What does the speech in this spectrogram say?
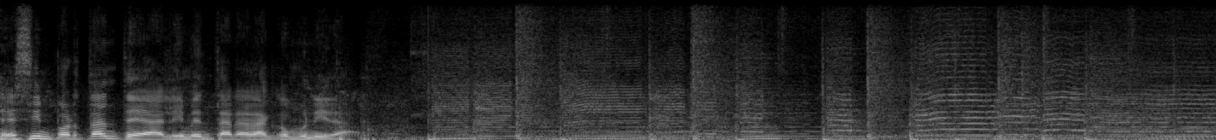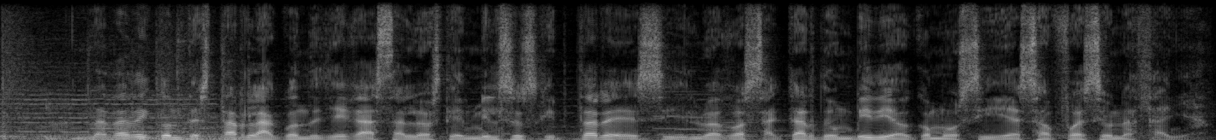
Es importante alimentar a la comunidad. Nada de contestarla cuando llegas a los 100.000 suscriptores y luego sacarte un vídeo como si eso fuese una hazaña.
